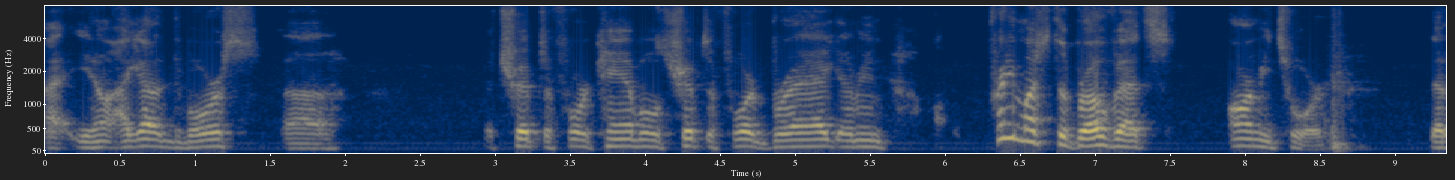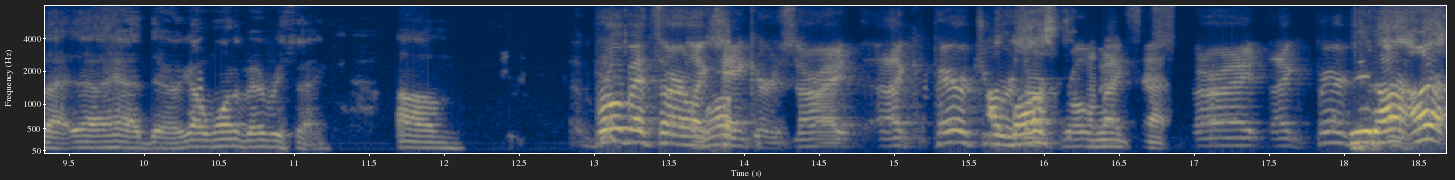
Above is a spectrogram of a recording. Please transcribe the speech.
I, you know, I got a divorce, uh, a trip to Fort Campbell, trip to Fort Bragg. I mean, pretty much the Brovets army tour that I, that I had there. I got one of everything. Um, Brovets are like lost- tankers, all right. Like paratroopers I lost- are I like Brovets, that. all right. Like paratroopers. dude, I, I,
